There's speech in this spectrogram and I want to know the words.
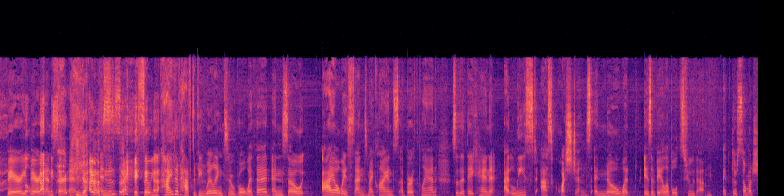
very, very uncertain. Yes. And say. so you kind of have to be willing to roll with it. And so I always send my clients a birth plan so that they can at least ask questions and know what is available to them. If there's so much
